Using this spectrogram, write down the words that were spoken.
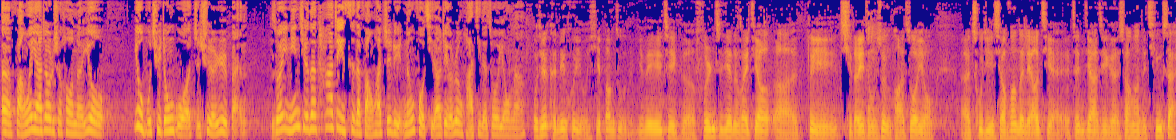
呃访问亚洲的时候呢，又又不去中国，只去了日本，所以您觉得他这一次的访华之旅能否起到这个润滑剂的作用呢？我觉得肯定会有一些帮助的，因为这个夫人之间的外交啊，对起到一种润滑作用，呃，促进双方的了解，增加这个双方的亲善。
